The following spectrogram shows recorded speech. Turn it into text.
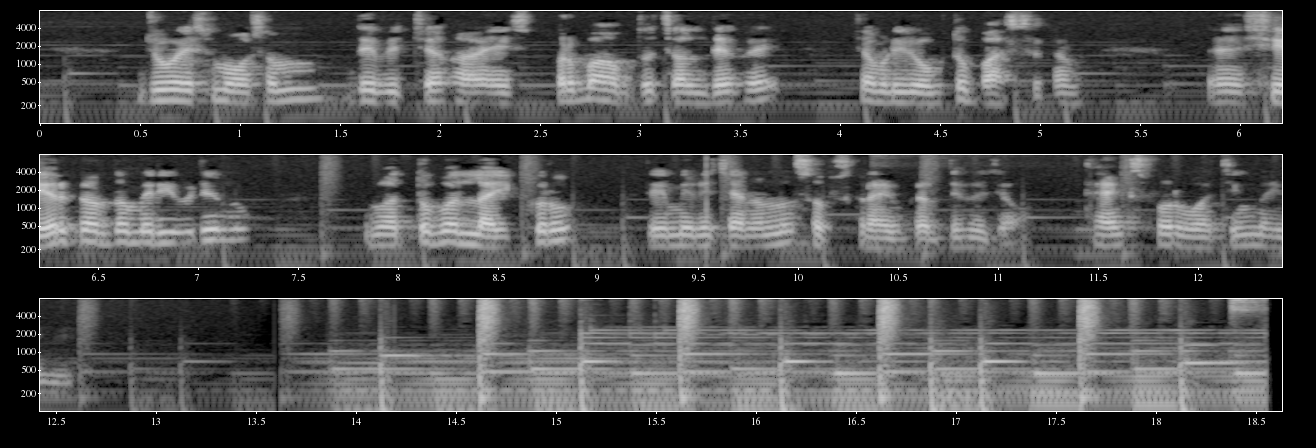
ਜੋ ਇਸ ਮੌਸਮ ਦੇ ਵਿੱਚ ਹਾਂ, ਇਸ ਪ੍ਰਭਾਵ ਤੋਂ ਚੱਲਦੇ ਹੋਏ ਚਮੜੀ ਰੋਗ ਤੋਂ ਬਚ ਸਕਣ। ਸ਼ੇਅਰ ਕਰ ਦਿਓ ਮੇਰੀ ਵੀਡੀਓ ਨੂੰ, ਵੱਧ ਤੋਂ ਵੱਧ ਲਾਈਕ ਕਰੋ। ਤੇ ਮੇਰੇ ਚੈਨਲ ਨੂੰ ਸਬਸਕ੍ਰਾਈਬ ਕਰਦੇ ਹੋਏ ਜਾਓ। Thanks for watching my video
